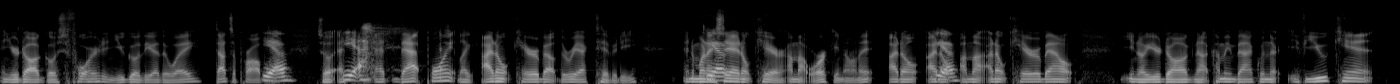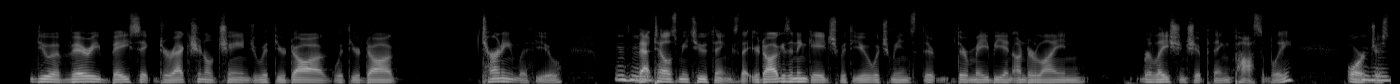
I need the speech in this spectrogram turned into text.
and your dog goes forward and you go the other way, that's a problem. Yeah. So at, yeah. at that point, like I don't care about the reactivity. And when I say I don't care, I'm not working on it. I don't I don't I'm not I don't care about you know your dog not coming back when they're if you can't do a very basic directional change with your dog with your dog turning with you Mm-hmm. That tells me two things: that your dog isn't engaged with you, which means there there may be an underlying relationship thing, possibly, or mm-hmm. just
